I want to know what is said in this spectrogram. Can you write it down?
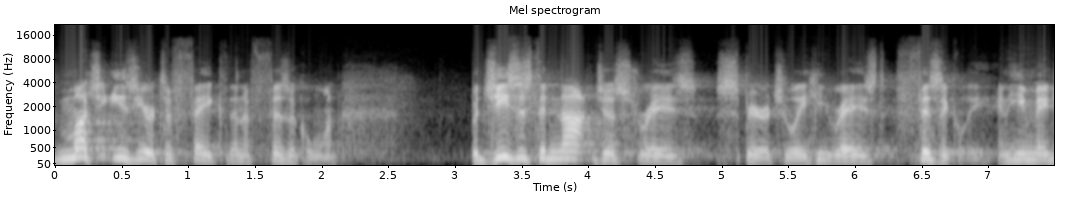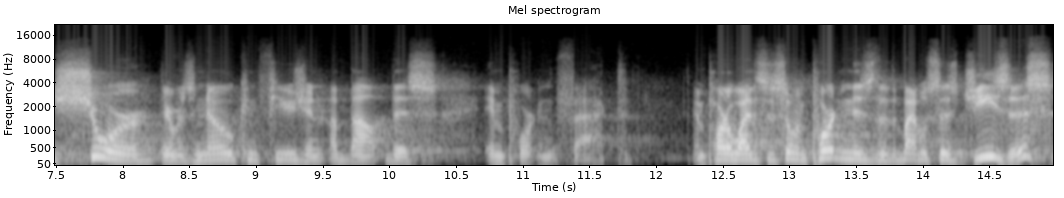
much easier to fake than a physical one. But Jesus did not just raise spiritually, he raised physically. And he made sure there was no confusion about this important fact. And part of why this is so important is that the Bible says Jesus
